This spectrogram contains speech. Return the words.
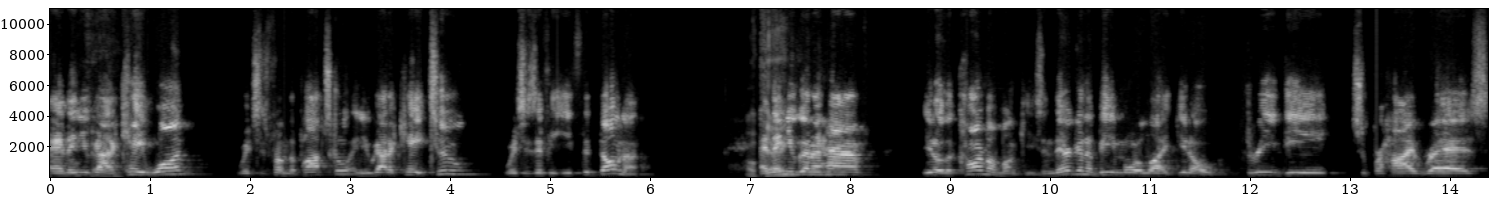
And then you got a K1, which is from the popsicle, and you got a K2, which is if he eats the donut. okay. And then you're gonna have, you know, the karma monkeys, and they're gonna be more like, you know, 3D, super high res,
